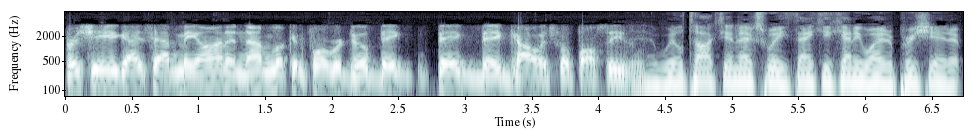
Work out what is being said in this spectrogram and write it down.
appreciate you guys having me on, and I'm looking forward to a big, big, big college football season. And we'll talk to you next week. Thank you, Kenny White. Appreciate it.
